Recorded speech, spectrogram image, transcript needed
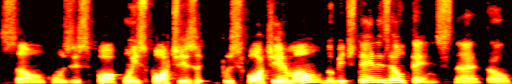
são com, os espor com esportes, o esporte irmão do beach tênis é o tênis. Né? Então,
